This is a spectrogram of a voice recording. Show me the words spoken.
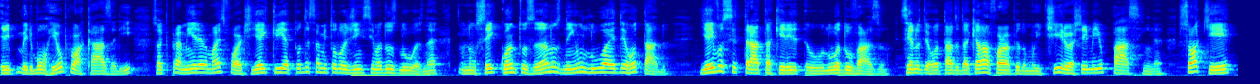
Ele, ele morreu pro Akaza ali, só que para mim ele era o mais forte. E aí cria toda essa mitologia em cima dos Luas, né? Não sei quantos anos nenhum Lua é derrotado. E aí você trata aquele o Lua do Vaso sendo derrotado daquela forma pelo Muichiro, eu achei meio pá, assim, né? Só que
